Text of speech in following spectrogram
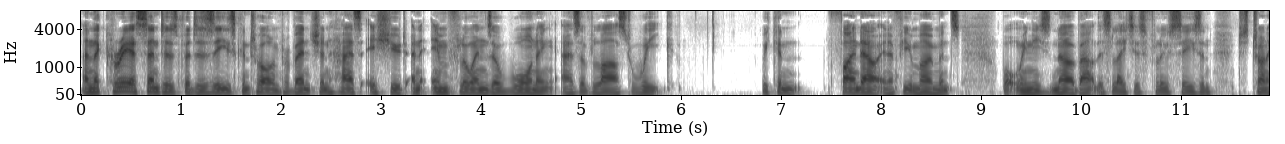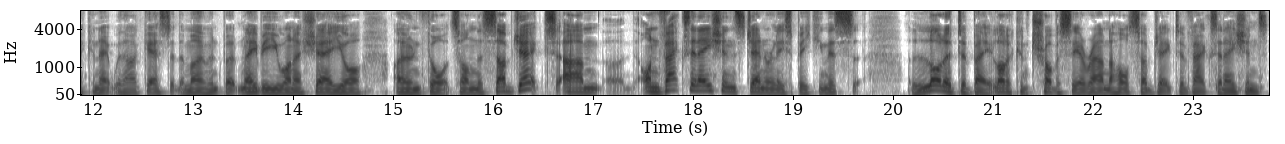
And the Korea Centers for Disease Control and Prevention has issued an influenza warning as of last week. We can find out in a few moments what we need to know about this latest flu season. Just trying to connect with our guest at the moment, but maybe you want to share your own thoughts on the subject. Um, on vaccinations, generally speaking, there's a lot of debate, a lot of controversy around the whole subject of vaccinations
